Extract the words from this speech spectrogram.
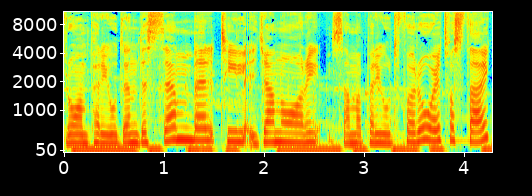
Från perioden december till januari. Samma period förra året var stark.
